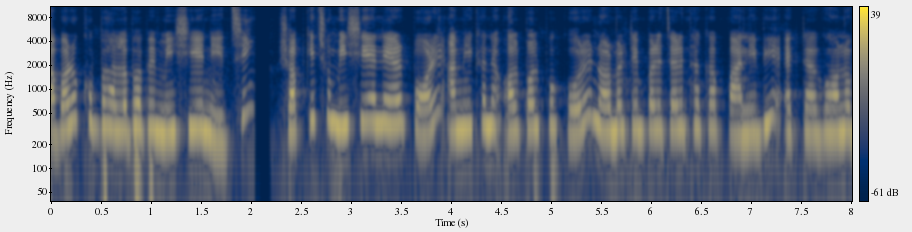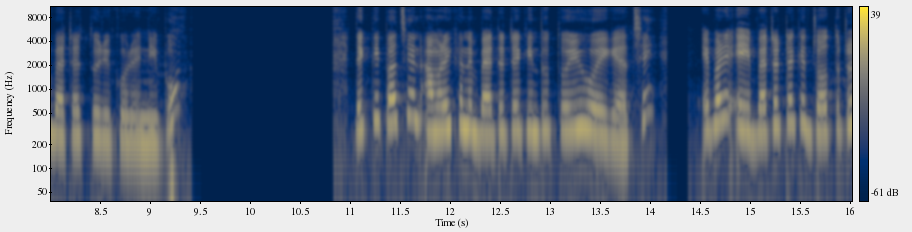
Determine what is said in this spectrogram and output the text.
আবারও খুব ভালোভাবে মিশিয়ে নিচ্ছি। সব কিছু মিশিয়ে নেওয়ার পরে আমি এখানে অল্প অল্প করে নর্মাল টেম্পারেচারে থাকা পানি দিয়ে একটা ঘন ব্যাটার তৈরি করে নিব। দেখতে পাচ্ছেন আমার এখানে ব্যাটারটা কিন্তু তৈরি হয়ে গেছে। এবারে এই ব্যাটারটাকে যতটা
